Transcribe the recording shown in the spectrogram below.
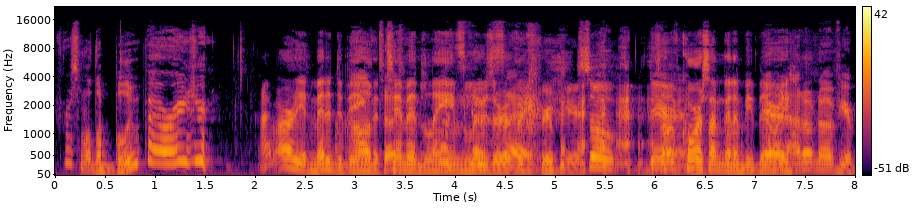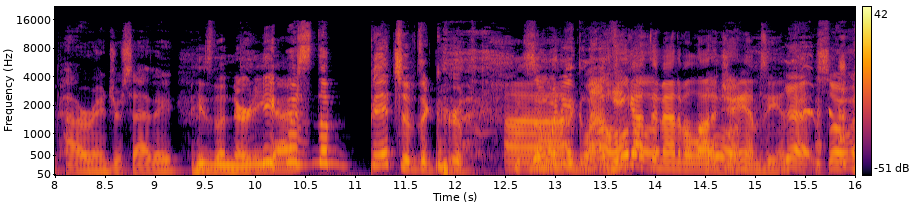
First of all, the blue Power Ranger. I've already admitted to being I'll the tell- timid, I lame was gonna loser of the group here. So, So of course I'm going to be Billy. Darren, I don't know if you're Power Ranger savvy. He's the nerdy He guy. was the bitch of the group. Uh, So with he- the glass- he got on. them out of a lot of Hold on. jams, Ian. Yeah, so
